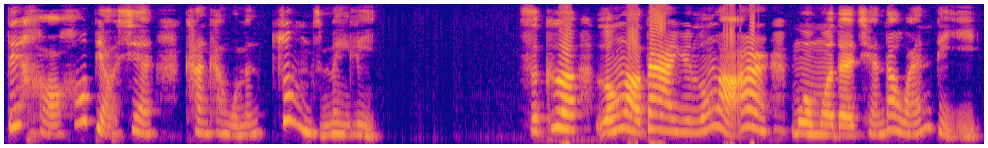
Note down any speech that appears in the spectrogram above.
得好好表现，看看我们粽子魅力。此刻，龙老大与龙老二默默地潜到碗底，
